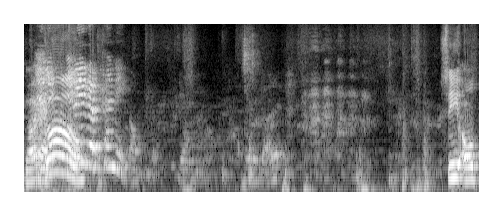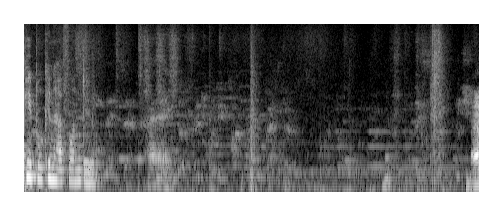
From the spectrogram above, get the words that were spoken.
Go ahead. you need a penny. Oh, yeah, got it. See, old people can have fun too. Where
